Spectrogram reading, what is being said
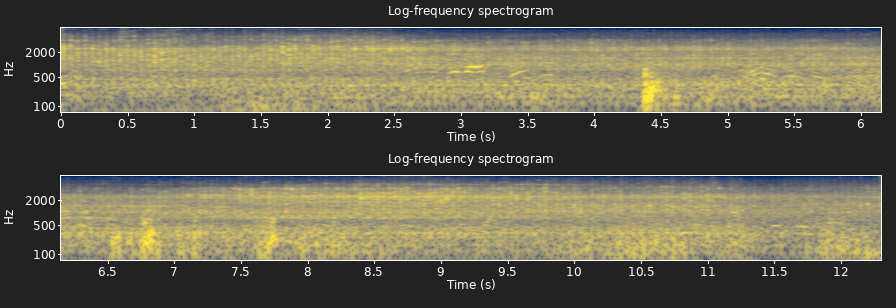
હે એક તેરથી એક પાંચની બધે અને એક તેરની કરવાની છે અને એક પાંચની કરવાની છે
